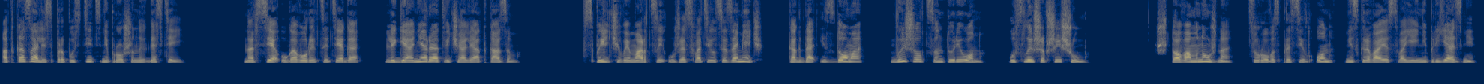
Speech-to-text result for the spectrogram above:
отказались пропустить непрошенных гостей. На все уговоры Цитега легионеры отвечали отказом. Вспыльчивый Марций уже схватился за меч, когда из дома вышел Центурион, услышавший шум. «Что вам нужно?» — сурово спросил он, не скрывая своей неприязни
